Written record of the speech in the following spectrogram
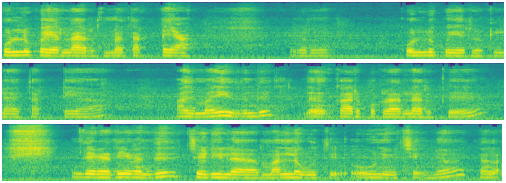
கொள்ளு பயிரெலாம் இருக்கும்ல தட்டையாக பாருங்க. கொள்ளு பயிர் இருக்குல்ல தட்டையாக அது மாதிரி இது வந்து கருப்பு கலரில் இருக்குது இந்த விதையை வந்து செடியில் மண்ணில் ஊற்றி ஊனி வச்சிங்கன்னா நல்லா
